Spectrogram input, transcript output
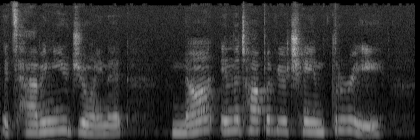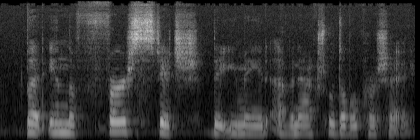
it's having you join it not in the top of your chain 3, but in the first stitch that you made of an actual double crochet.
